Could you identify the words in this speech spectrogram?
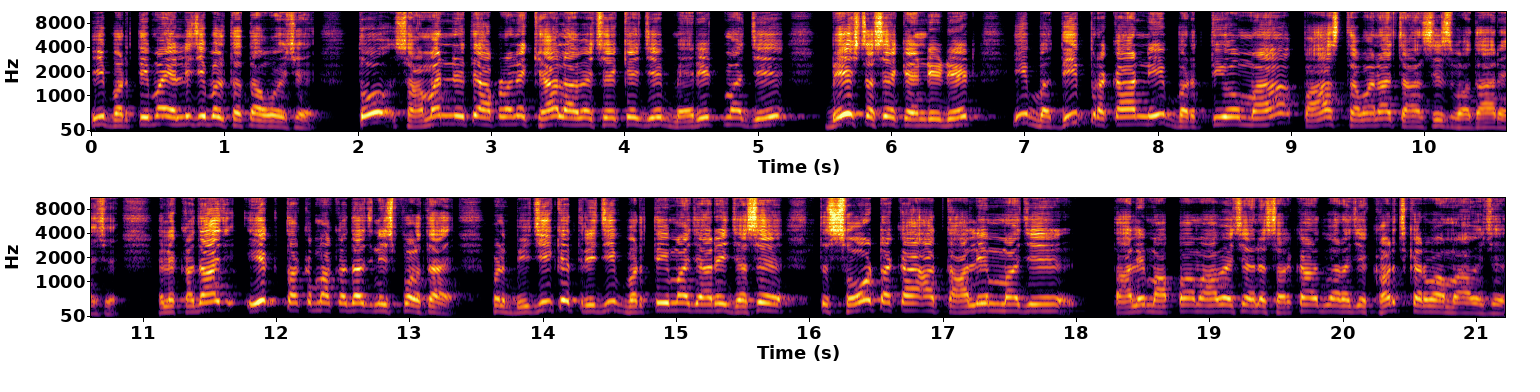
એ ભરતીમાં એલિજિબલ થતા હોય છે. તો સામાન્ય રીતે આપણને ખ્યાલ આવે છે કે જે મેરિટમાં જે બેસ્ટ હશે કેન્ડિડેટ એ બધી પ્રકારની ભરતીઓમાં પાસ થવાના ચાન્સીસ વધારે છે. એટલે કદાચ એક તકમાં કદાચ નિષ્ફળ થાય, પણ બીજી કે ત્રીજી ભરતીમાં જ્યારે જશે, તો સો ટકા આ તાલીમમાં જે તાલીમ આપવામાં આવે છે અને સરકાર દ્વારા જે ખર્ચ કરવામાં આવે છે,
